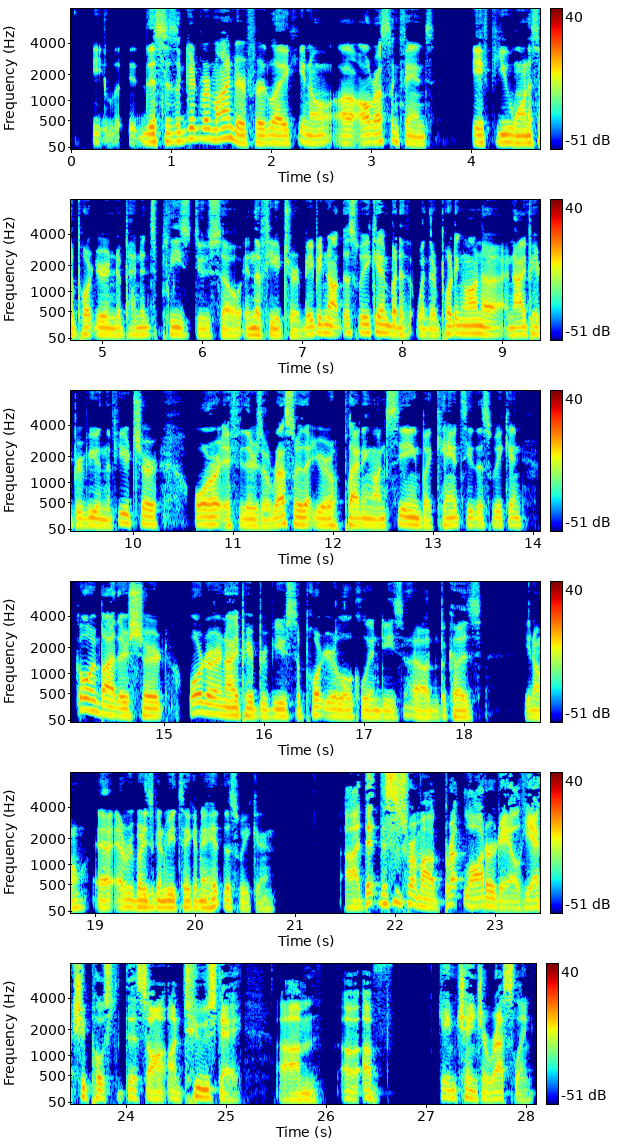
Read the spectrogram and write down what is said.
this is a good reminder for like you know all wrestling fans. If you want to support your independence, please do so in the future. Maybe not this weekend, but if, when they're putting on a, an iPay per view in the future, or if there's a wrestler that you're planning on seeing but can't see this weekend, go and buy their shirt, order an iPay per view, support your local indies uh, because you know everybody's going to be taking a hit this weekend. Uh, th- this is from uh, Brett Lauderdale. He actually posted this on, on Tuesday um, of Game Changer Wrestling.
